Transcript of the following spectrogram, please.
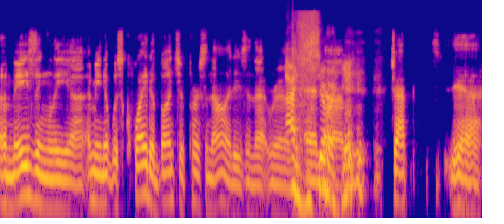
amazingly. Uh, I mean, it was quite a bunch of personalities in that room. I'm and sure. um, Jack, yeah,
